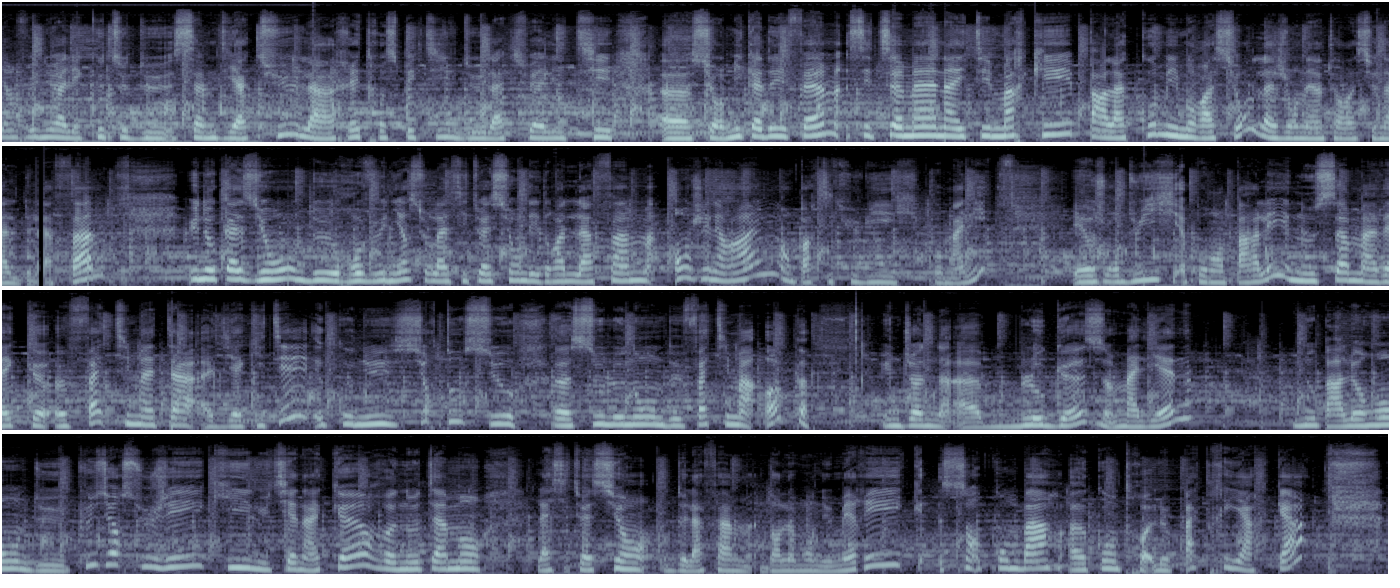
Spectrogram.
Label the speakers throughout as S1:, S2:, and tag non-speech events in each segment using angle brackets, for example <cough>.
S1: Bienvenue à l'écoute de Samedi Actu, la rétrospective de l'actualité euh, sur Mikado FM. Cette semaine a été marquée par la commémoration de la Journée internationale de la femme. Une occasion de revenir sur la situation des droits de la femme en général, en particulier au Mali. Et aujourd'hui, pour en parler, nous sommes avec euh, Fatimata Diakité, connue surtout sur, euh, sous le nom de Fatima Hop, une jeune euh, blogueuse malienne. Nous parlerons de plusieurs sujets qui lui tiennent à cœur, notamment la situation de la femme dans le monde numérique, son combat euh, contre le patriarcat,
